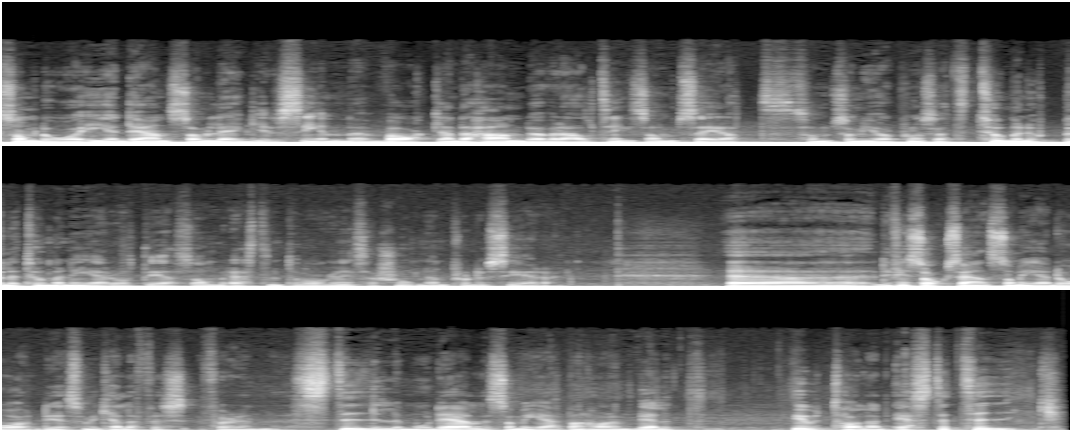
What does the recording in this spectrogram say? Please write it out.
som då är den som lägger sin vakande hand över allting som, säger att, som, som gör på något sätt tummen upp eller tummen ner åt det som resten av organisationen producerar. Eh, det finns också en som är då det som vi kallar för, för en stilmodell som är att man har en väldigt uttalad estetik.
